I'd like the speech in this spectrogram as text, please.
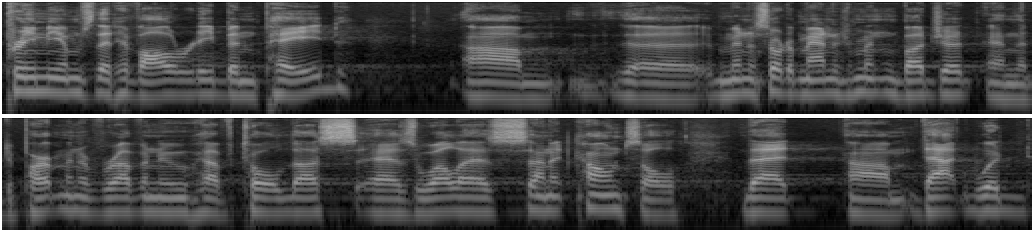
premiums that have already been paid, um, the Minnesota Management and Budget and the Department of Revenue have told us, as well as Senate Counsel, that um, that would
